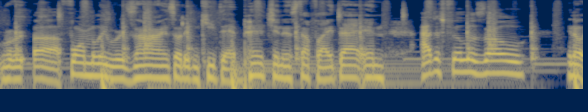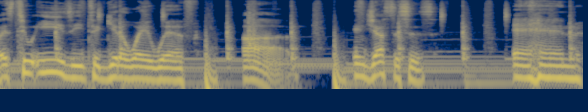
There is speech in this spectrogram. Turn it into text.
Re- uh, formally resign so they can keep their pension and stuff like that. And I just feel as though you know it's too easy to get away with uh, injustices. And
